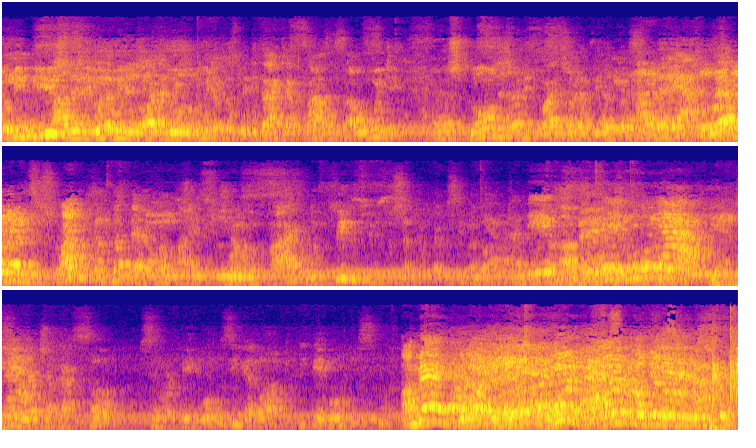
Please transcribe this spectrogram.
Eu ministro, Aleluia, Senhor, a vitória, a Jesus. virtude, a prosperidade, a paz, a saúde, os dons espirituais sobre a vida da família. Leva ela nesses quatro cantos da terra, papai. Em nome do Pai, do Filho e do Espírito Santo, eu pego sempre a Deus. Amém. Aleluia. O Senhor te abraçou, o Senhor pegou os envelopes e pegou do Senhor. Amém! Aleluia! Olha para o Deus, Senhor.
